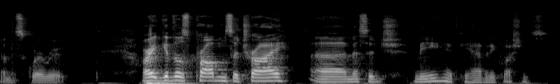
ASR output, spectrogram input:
of the square root. All right, give those problems a try. Uh, message me if you have any questions.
